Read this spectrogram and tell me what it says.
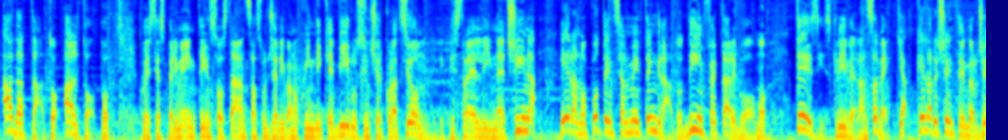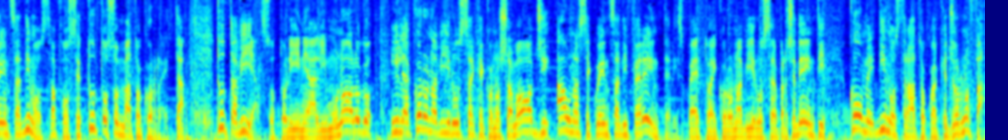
adattato al topo. Questi esperimenti in sostanza suggerivano quindi che virus in circolazione nei pipistrelli in Cina erano potenzialmente in grado di infettare l'uomo Tesi, scrive Lanzavecchia, che la recente emergenza dimostra fosse tutto sommato corretta. Tuttavia, sottolinea l'immunologo, il coronavirus che conosciamo oggi ha una sequenza differente rispetto ai coronavirus precedenti, come dimostrato qualche giorno fa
